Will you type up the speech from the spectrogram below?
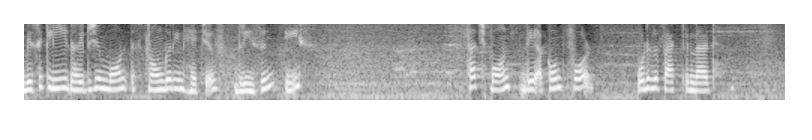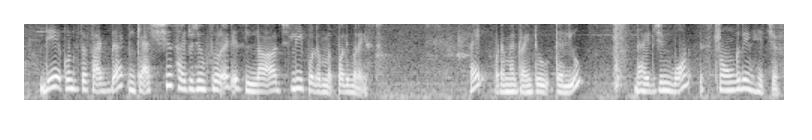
basically the hydrogen bond is stronger in HF the reason is such bonds they account for what is the fact in that? They account for the fact that gaseous hydrogen fluoride is largely polymer polymerized. Right? What am I trying to tell you? The hydrogen bond is stronger in HF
